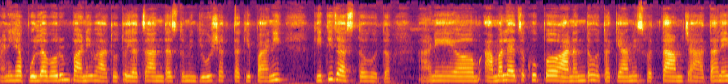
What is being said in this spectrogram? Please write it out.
आणि ह्या पुलावरून पाणी वाहत होतं याचा अंदाज तुम्ही घेऊ शकता की पाणी किती जास्त होतं. आणि आम्हाला याचा खूप आनंद होता की आम्ही स्वतः आमच्या हाताने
